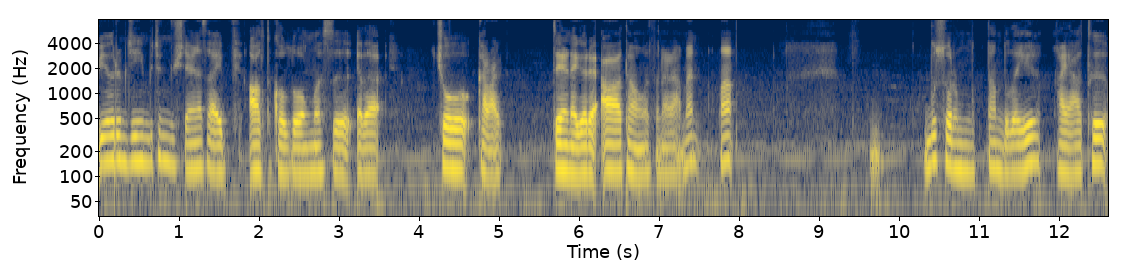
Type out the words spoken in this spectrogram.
Bir örümceğin bütün güçlerine sahip altı kollu olması ya da çoğu karakterine göre ağ atamamasına rağmen ama bu sorumluluktan dolayı hayatı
